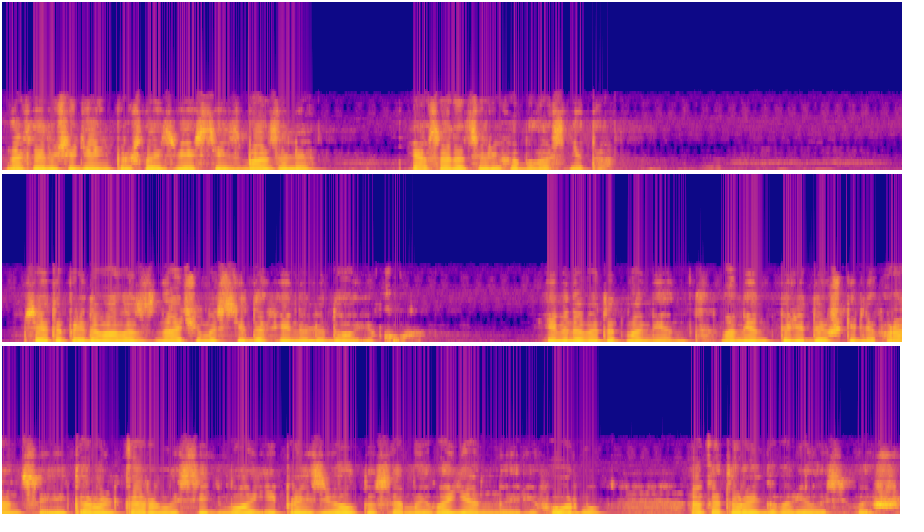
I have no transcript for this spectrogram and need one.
На следующий день пришло известие из Базеля, и осада Цюриха была снята. Все это придавало значимости дофину Людовику. Именно в этот момент, момент передышки для Франции, король Карл VII и произвел ту самую военную реформу, о которой говорилось выше.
